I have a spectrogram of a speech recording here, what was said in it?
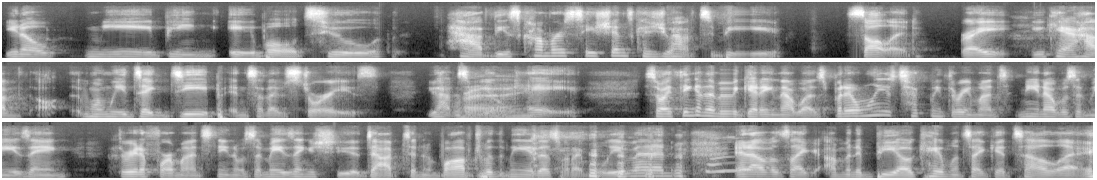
you know, me being able to have these conversations because you have to be solid, right? You can't have uh, when we dig deep into those stories, you have to be okay. So I think in the beginning that was, but it only took me three months. Nina was amazing. Three to four months. Nina was amazing. She adapted and evolved with me. That's what I believe in. and I was like, I'm gonna be okay once I get to LA.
